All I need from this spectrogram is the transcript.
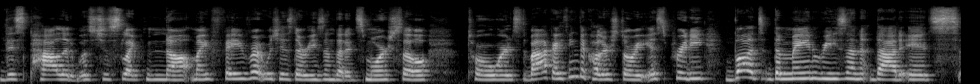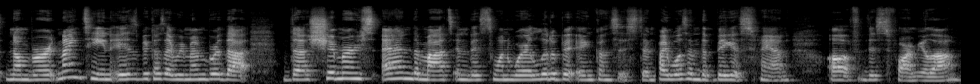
this palette was just like not my favorite, which is the reason that it's more so towards the back. I think the color story is pretty, but the main reason that it's number 19 is because I remember that the shimmers and the mattes in this one were a little bit inconsistent. I wasn't the biggest fan of this formula.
